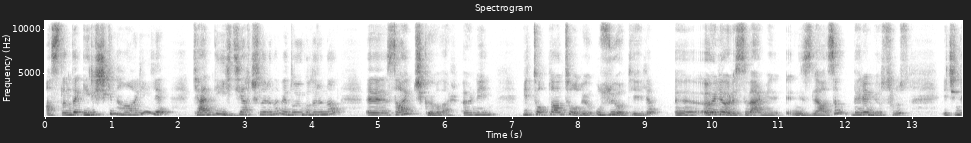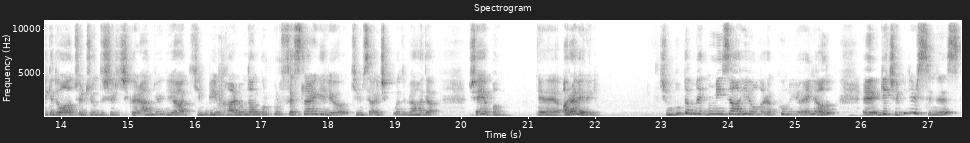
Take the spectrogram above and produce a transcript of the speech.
Aslında erişkin haliyle kendi ihtiyaçlarına ve duygularına sahip çıkıyorlar. Örneğin bir toplantı oluyor, uzuyor diyelim. Öğle arası vermeniz lazım, veremiyorsunuz. İçindeki doğal çocuğu dışarı çıkaran diyor ki ya kim benim karnımdan gurk gurk sesler geliyor. Kimse acıkmadı. Ben hadi şey yapalım e, ara verelim. Şimdi burada mizahi olarak konuyu ele alıp e, geçebilirsiniz.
